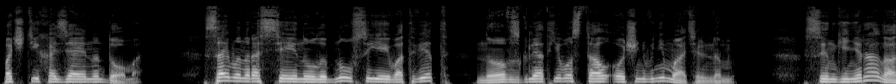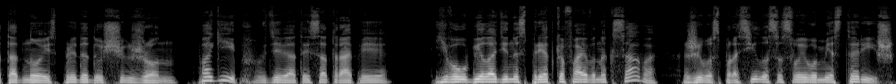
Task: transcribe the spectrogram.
почти хозяина дома. Саймон рассеянно улыбнулся ей в ответ, но взгляд его стал очень внимательным. Сын генерала от одной из предыдущих жен погиб в девятой сатрапии. Его убил один из предков Айвана Ксава? — живо спросила со своего места Риш.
